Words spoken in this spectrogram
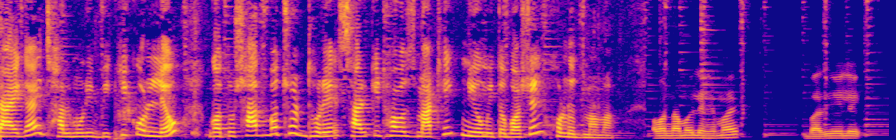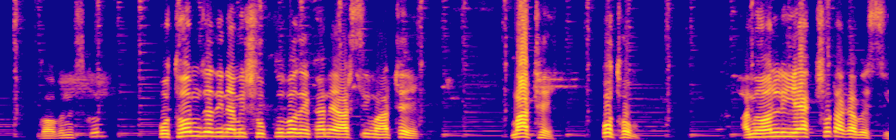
জায়গায় ঝালমুড়ি বিক্রি করলেও গত সাত বছর ধরে সার্কিট হাউস মাঠে নিয়মিত বসেন হলুদ মামা। আমার নাম হইলে হেমায়ত। বাড়ি হইলে গভর্নমেন্ট স্কুল? প্রথম যেদিন আমি শুক্রবার এখানে আসছি মাঠে মাঠে, প্রথম। আমি অনলি একশো টাকা বেচছি।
